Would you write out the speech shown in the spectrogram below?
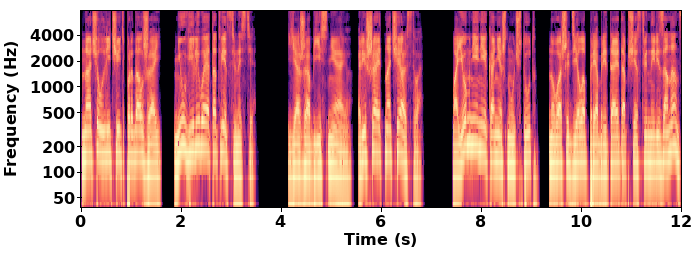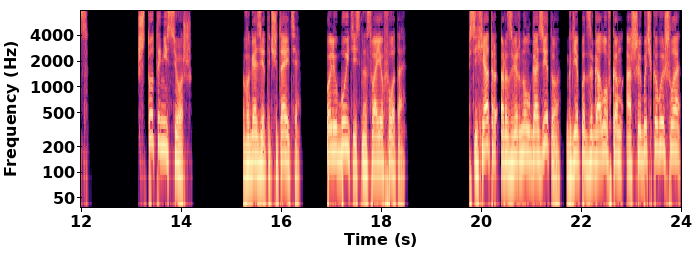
Начал лечить, продолжай. Не увиливай от ответственности. Я же объясняю. Решает начальство. Мое мнение, конечно, учтут, но ваше дело приобретает общественный резонанс. Что ты несешь? Вы газеты читаете? Полюбуйтесь на свое фото. Психиатр развернул газету, где под заголовком «Ошибочка вышла»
